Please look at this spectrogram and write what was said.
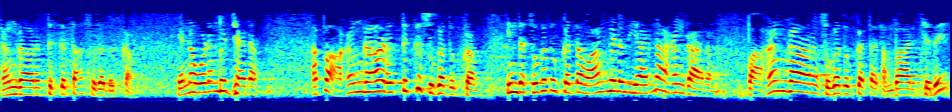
அகங்காரத்துக்கு தான் சுக துக்கம் என்ன உடம்பு? ஜடம். அப்ப அகங்காரத்துக்கு சுகதுக்கம். இந்த சுகதுக்கத்தை வாங்கினது யாருன்னா அகங்காரம். இப்ப அகங்கார சுகதுக்கத்தை சம்பாரிச்சது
